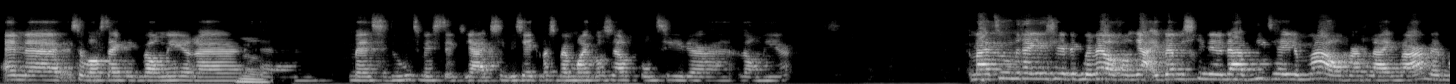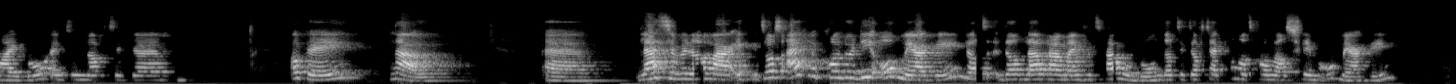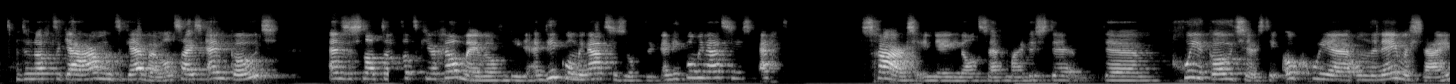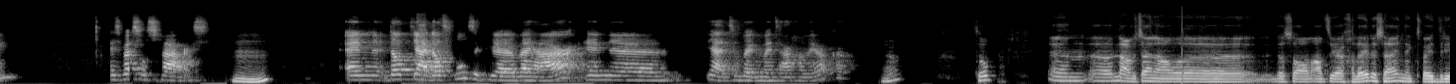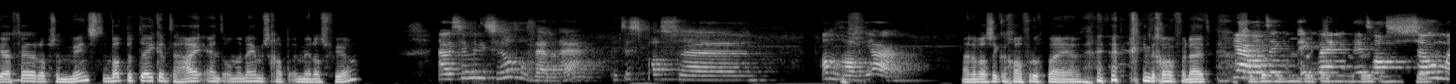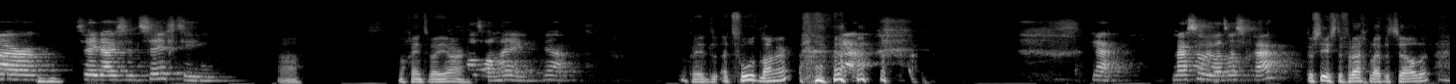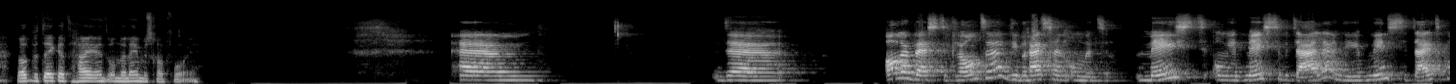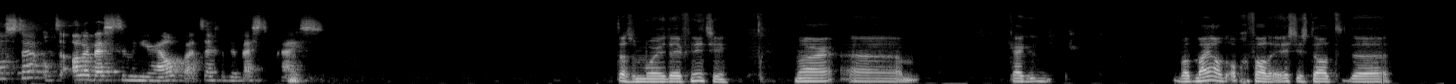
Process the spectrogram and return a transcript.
En eh, zoals denk ik wel meer eh, Ja. Mensen doen. Tenminste, ik, ja, ik zie die zeker als je bij Michael zelf komt, zie je er eh, wel meer. Maar toen realiseerde ik me wel van, ja, ik ben misschien inderdaad niet helemaal vergelijkbaar met Michael. En toen dacht ik, eh, oké, nou, eh, laat ze me dan maar. Ik, het was eigenlijk gewoon door die opmerking dat, dat Laura mijn vertrouwen won. Dat ik dacht, ja, ik vond dat gewoon wel een slimme opmerking. En toen dacht ik, ja, haar moet ik hebben. Want zij is en coach. En ze snapt dat ik hier geld mee wil verdienen. En die combinatie zocht ik. En die combinatie is echt schaars in Nederland, zeg maar. Dus de, de goede coaches die ook goede ondernemers zijn, is best wel schaars. Mhm. En dat, ja, dat vond ik eh, bij haar. En eh, ja, toen ben ik met haar gaan werken. Top. En eh, nou, we zijn al, dat zal al een aantal jaar geleden zijn, ik denk twee, drie jaar verder op zijn minst. Wat betekent high-end ondernemerschap inmiddels voor jou? Nou, het zit me niet zo heel veel verder, hè. Het is pas eh, anderhalf jaar. Nou, dan was ik er gewoon vroeg bij. Ging er gewoon vanuit. Ja, want dat- ik, dat ik ik- ben, dat dit was zomer 2017. Ah, nog geen twee jaar. Valt wel mee, ja. Oké, het- het voelt langer. Ja. ja. Maar sorry, wat was je vraag? Precies, de vraag blijft hetzelfde. Wat betekent high-end ondernemerschap voor je? Ehm, de allerbeste klanten die bereid zijn om, het meest, om je het meest te betalen en die het minste tijd kosten, op de allerbeste manier helpen tegen de beste prijs. Dat is een mooie definitie. Maar ehm, kijk, wat mij altijd opgevallen is, is dat de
